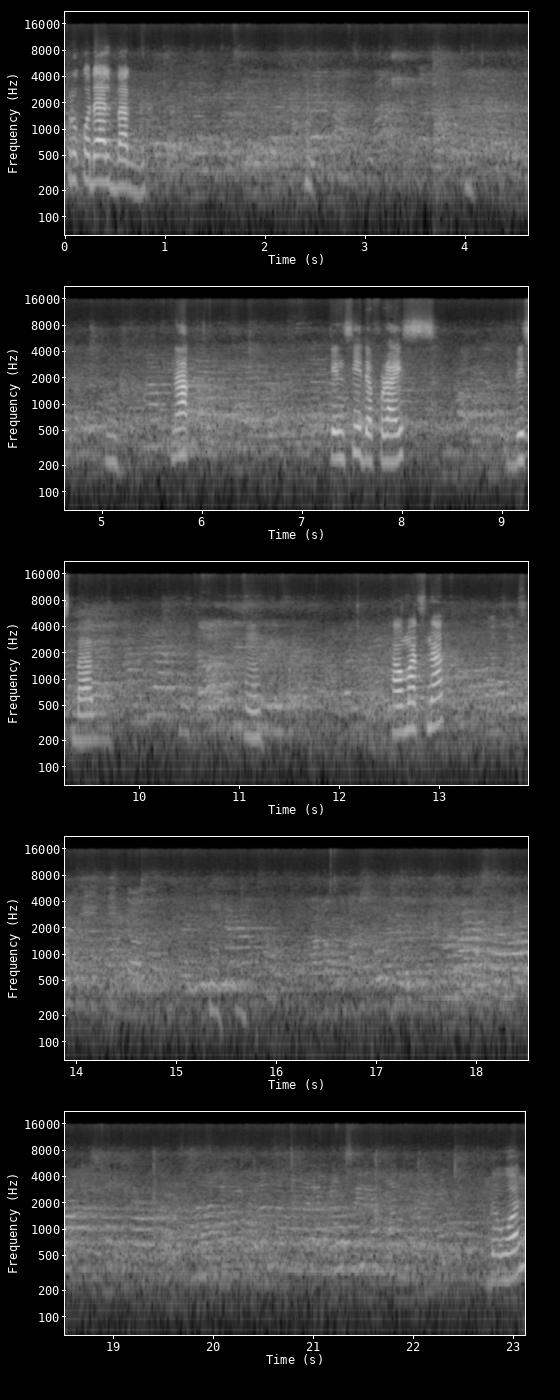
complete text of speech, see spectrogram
Crocodile bag. Nak, can see the price of this bag. Hmm. How much, Nak? The one?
